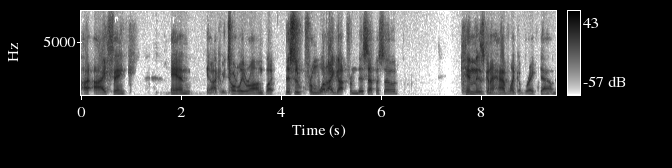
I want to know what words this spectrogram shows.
I, I think, and you know, I could be totally wrong, but this is from what I got from this episode. Kim is going to have like a breakdown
